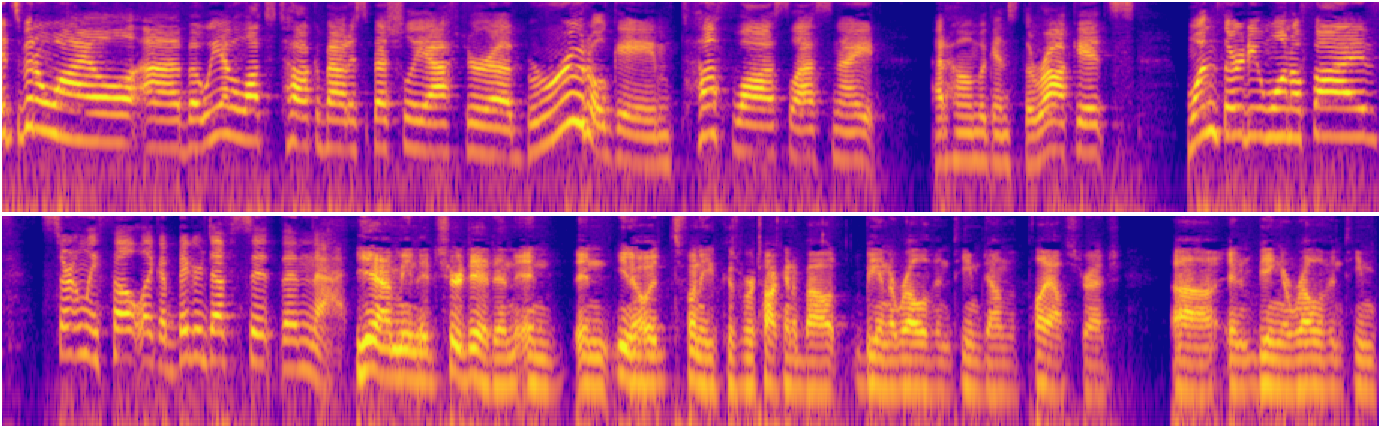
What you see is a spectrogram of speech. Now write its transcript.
It's been a while, uh, but we have a lot to talk about, especially after a brutal game. Tough loss last night at home against the Rockets. 130 105 certainly felt like a bigger deficit than that. Yeah, I mean, it sure did. And, and, and you know, it's funny because we're talking about being a relevant team down the playoff stretch uh, and being a relevant team,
